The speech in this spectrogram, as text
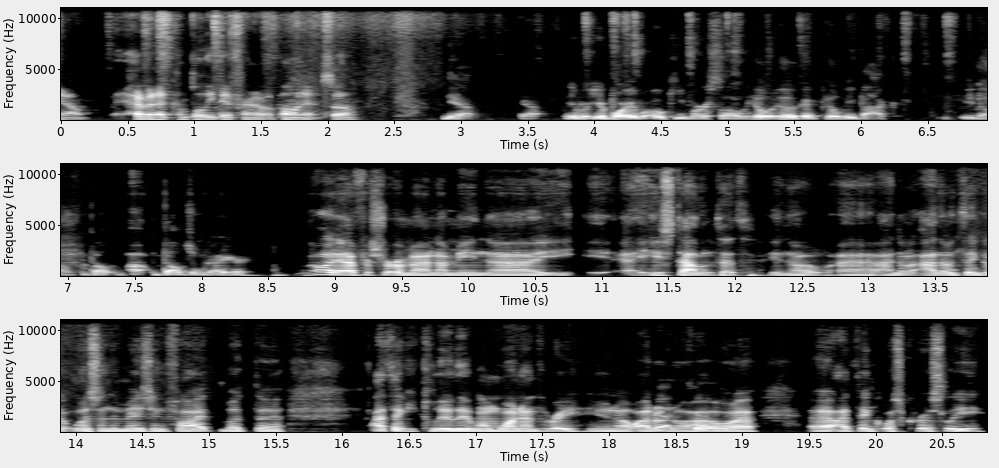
you know having a completely different opponent? So yeah, yeah, your, your boy Oki Marcel, he'll he'll he'll be back you know Bel- the Belgium guy here. Oh yeah, for sure, man. I mean, uh, he, he's talented. You know, uh, I don't I don't think it was an amazing fight, but uh, I think he clearly won one and three. You know, I don't yeah, know how. Uh, uh, I think was Chris Lee.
